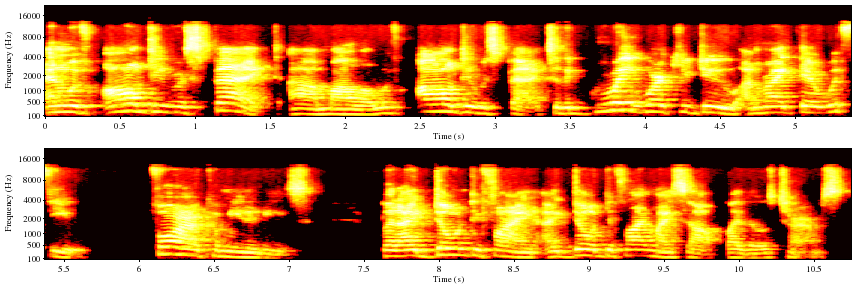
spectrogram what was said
And with all due respect, uh, Malo, with all due respect to the great work you do, I'm right there with you for our communities. But I don't define, I don't define myself by those terms.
